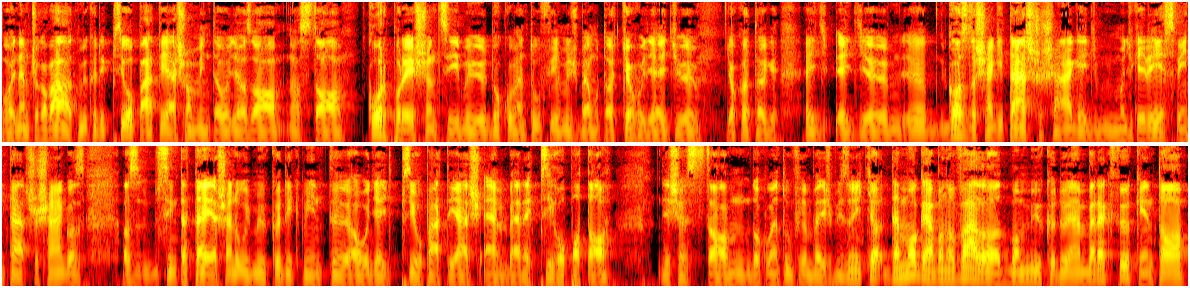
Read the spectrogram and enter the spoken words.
vagy nem csak a vállalat működik pszichopátiásan, mint ahogy az a, azt a Corporation című dokumentumfilm is bemutatja, hogy egy gyakorlatilag egy, egy gazdasági társaság, egy mondjuk egy részvénytársaság, az, az szinte teljesen úgy működik, mint ahogy egy pszichopátiás ember, egy pszichopata, és ezt a dokumentumfilmben is bizonyítja, de magában a vállalatban működő emberek, főként a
